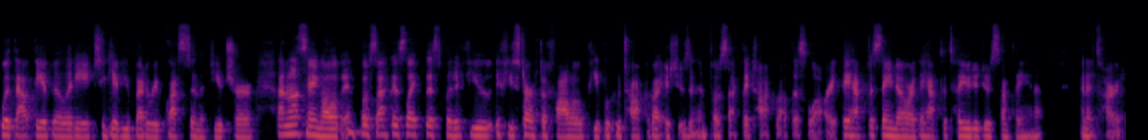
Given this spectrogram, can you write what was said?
without the ability to give you better requests in the future. And I'm not saying all of InfoSec is like this, but if you if you start to follow people who talk about issues in InfoSec, they talk about this a lot, right? They have to say no or they have to tell you to do something and it and it's hard.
